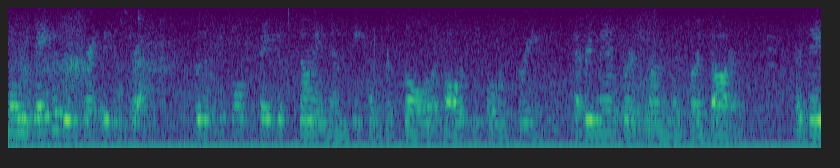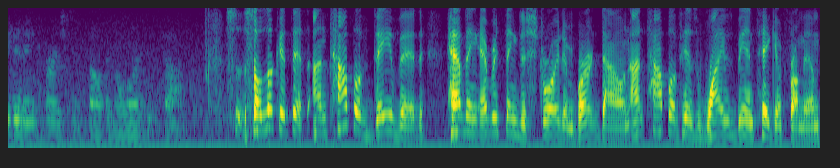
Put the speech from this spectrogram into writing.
And David was greatly distressed, for the people spake of stoning him, because the soul of all the people was grieved, every man for his sons and for his daughters. But David encouraged himself in the Lord his God. So, so, look at this. On top of David having everything destroyed and burnt down, on top of his wives being taken from him,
